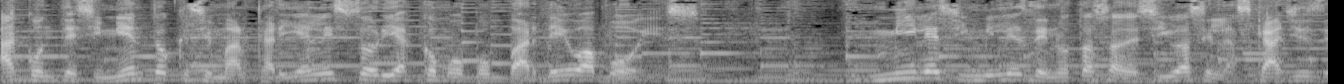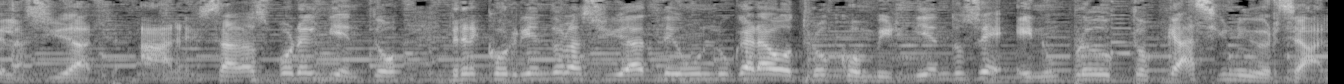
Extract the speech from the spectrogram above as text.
acontecimiento que se marcaría en la historia como bombardeo a Boise. Miles y miles de notas adhesivas en las calles de la ciudad, arrasadas por el viento, recorriendo la ciudad de un lugar a otro, convirtiéndose en un producto casi universal.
